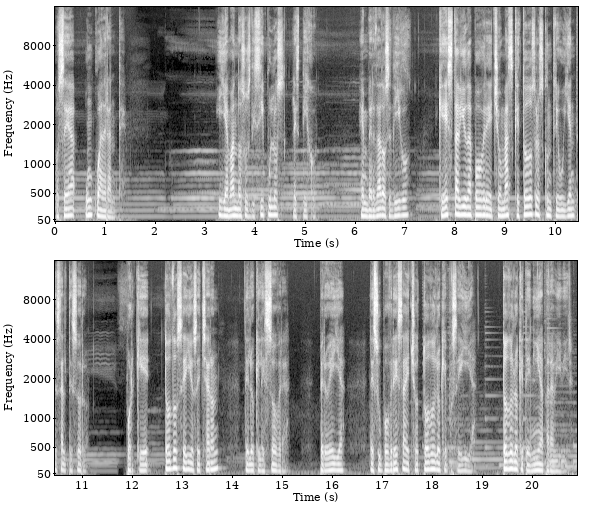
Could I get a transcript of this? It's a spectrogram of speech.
o sea, un cuadrante. Y llamando a sus discípulos, les dijo, En verdad os digo que esta viuda pobre echó más que todos los contribuyentes al tesoro, porque todos ellos echaron de lo que les sobra, pero ella de su pobreza echó todo lo que poseía, todo lo que tenía para vivir.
